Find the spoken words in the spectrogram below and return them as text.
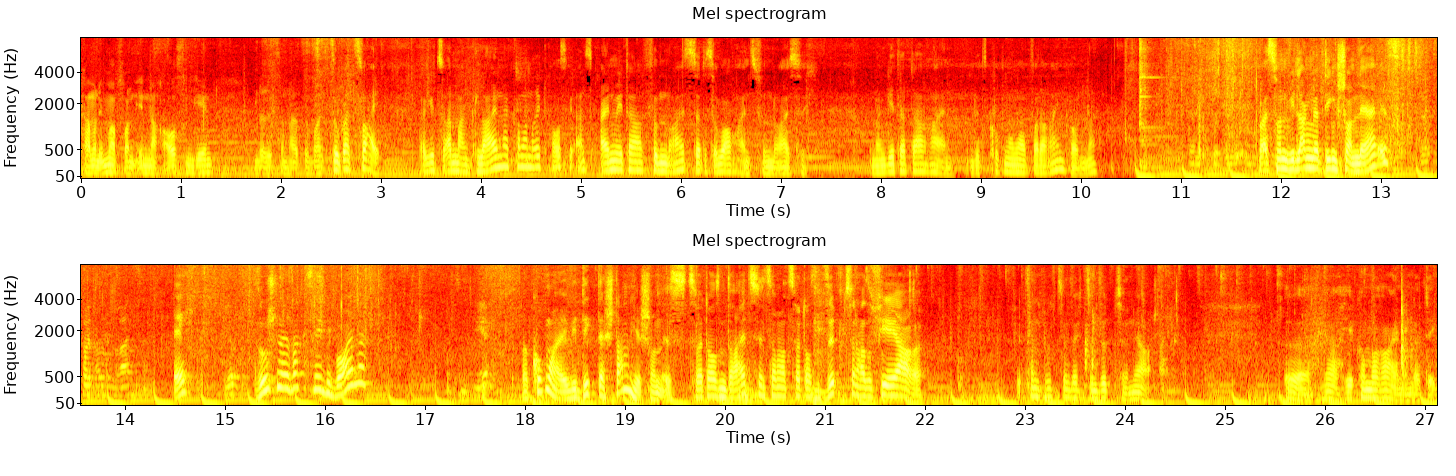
kann man immer von innen nach außen gehen. Und das ist dann halt so weit. Sogar zwei. Da gibt es einmal einen kleinen, da kann man direkt rausgehen. 1,35 Meter, das ist aber auch 1,35 Und dann geht das da rein. Und jetzt gucken wir mal, ob wir da reinkommen. Ne? Weißt du, wie lange das Ding schon leer ist? Seit 2013. Echt? So schnell wachsen hier die Bäume? Na, guck mal, wie dick der Stamm hier schon ist. 2013, jetzt haben wir 2017, also vier Jahre. 14, 15, 16, 17, ja. Äh, ja, hier kommen wir rein in das Ding.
